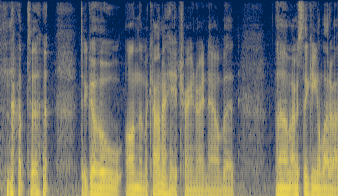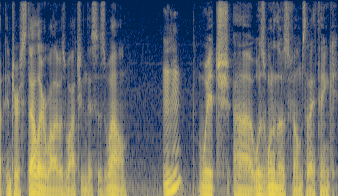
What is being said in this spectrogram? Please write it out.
not to to go on the McConaughey train right now, but um, I was thinking a lot about Interstellar while I was watching this as well, Mm-hmm. which uh, was one of those films that I think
